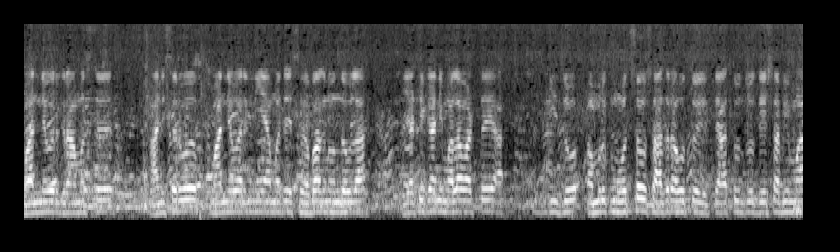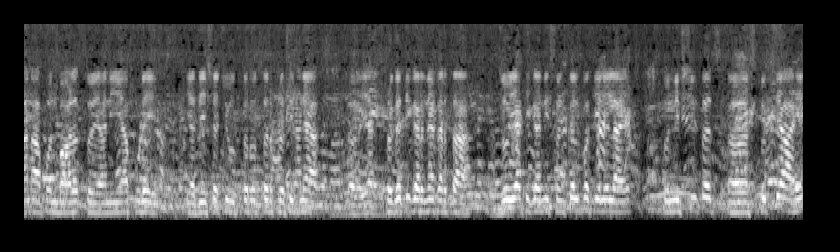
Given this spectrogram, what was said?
मान्यवर ग्रामस्थ आणि सर्व मान्यवरांनी यामध्ये सहभाग नोंदवला. या ठिकाणी मला वाटतं की जो अमृत महोत्सव साजरा होतोय त्यातून जो देशाभिमान आपण बाळगतोय आणि यापुढे या देशाची उत्तरोत्तर प्रतिज्ञा या प्रगती करण्याकरता जो या ठिकाणी संकल्प केलेला आहे तो निश्चितच स्तुत्य आहे.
